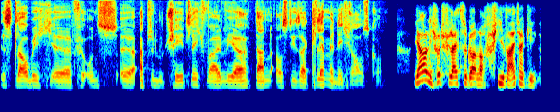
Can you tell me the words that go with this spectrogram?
ist, glaube ich, äh, für uns äh, absolut schädlich, weil wir dann aus dieser Klemme nicht rauskommen. Ja, und ich würde vielleicht sogar noch viel weiter gehen.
